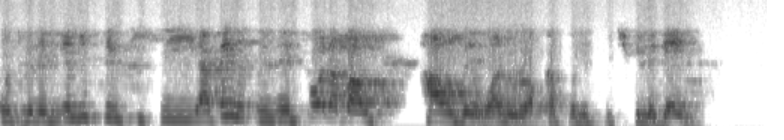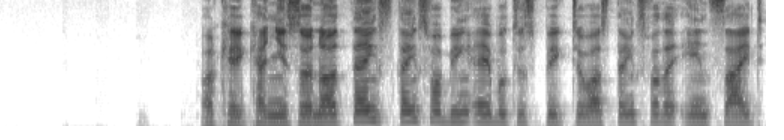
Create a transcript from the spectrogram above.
it's going to be interesting to see. I think it's all about how they want to rock up for this particular game. Okay, Khanyiso. No, thanks. Thanks for being able to speak to us. Thanks for the insight,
